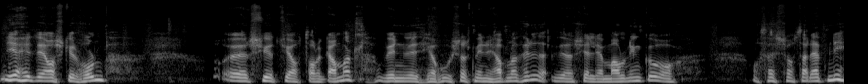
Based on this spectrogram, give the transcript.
Ég heiti Áskir Hólm er 78 ára gammal vinn við hjá húsasminni Hafnarfjörði við að selja málingu og, og þess áttar efni.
